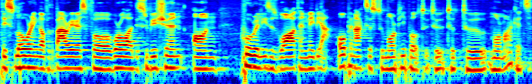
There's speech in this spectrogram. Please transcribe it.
this lowering of the barriers for worldwide distribution on who releases what, and maybe open access to more people, to, to, to, to more markets?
